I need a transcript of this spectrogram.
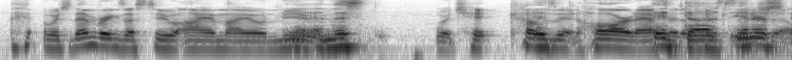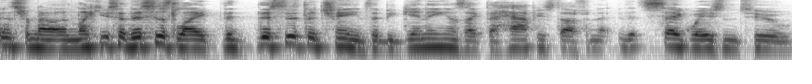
which then brings us to I am my own muse. Yeah, and this which hit comes It- in hard after it the does the inter- instrumental, and like you said, this is like the this is the change. The beginning is like the happy stuff, and it, it segues into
